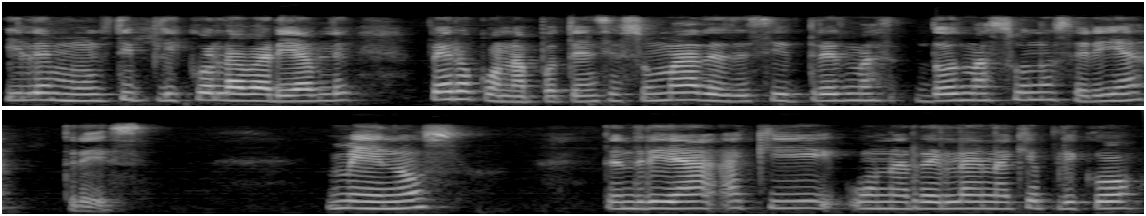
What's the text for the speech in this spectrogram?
y le multiplico la variable, pero con la potencia sumada, es decir, 3 más, 2 más 1 sería 3. Menos, tendría aquí una regla en la que aplico,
